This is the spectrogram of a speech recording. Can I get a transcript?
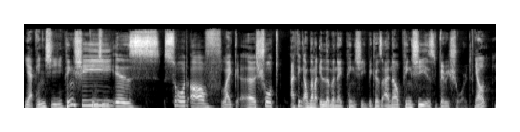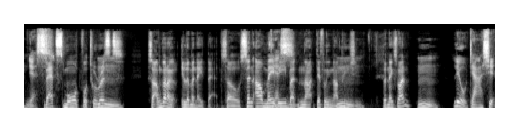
Yeah, 平西 Pingxi is sort of like a short. I think I'm gonna eliminate Pingxi because I know Pingxi is very short. Yup. Yes. That's small for tourists. Mm. So I'm gonna eliminate that. So Senao maybe, yes. but not definitely not mm. Pingxi. Hmm. The next one. Mm. 六家县.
